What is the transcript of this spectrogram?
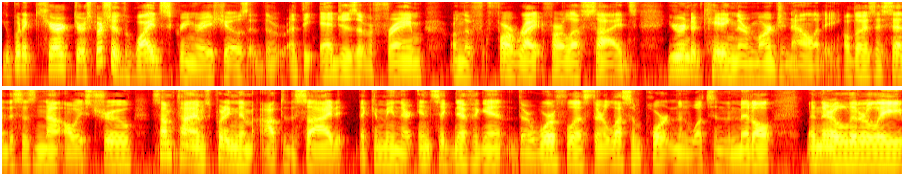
you put a character, especially with widescreen ratios, at the at the edges of a frame on the far right, far left sides, you're indicating their marginality. Although, as I said, this is not always true. Sometimes putting them out to the side, that can mean they're insignificant, they're worthless, they're less important than what's in the middle, and they're literally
